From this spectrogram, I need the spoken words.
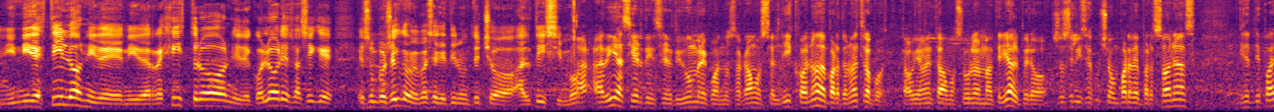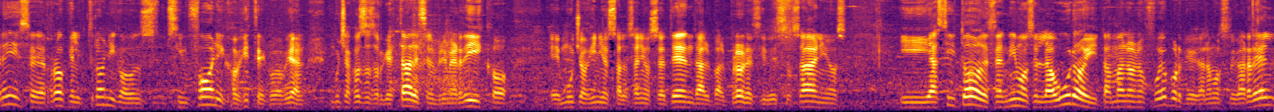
ni, de estilos, ni de, ni de registros, ni de colores. Así que es un proyecto que me parece que tiene un techo altísimo. Ha- Había cierta incertidumbre cuando sacamos el disco, no de parte nuestra, pues obviamente estábamos seguros del material, pero yo se lo hice escuchar a un par de personas. Dice, ¿te parece rock electrónico, sinfónico? ¿Viste? Como muchas cosas orquestales en el primer disco, eh, muchos guiños a los años 70, al, al progressive de esos años. Y así todo defendimos el laburo y tan mal no fue porque ganamos el Gardel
